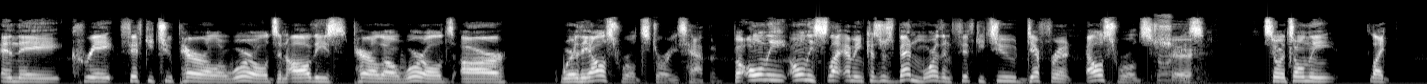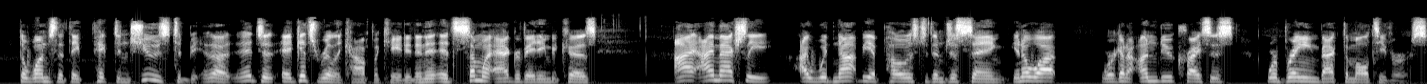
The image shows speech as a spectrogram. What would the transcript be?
and they create 52 parallel worlds, and all these parallel worlds are where the Elseworld stories happen. But only, only slight. I mean, because there's been more than 52 different Elseworld stories, sure. so it's only like the ones that they picked and choose to be. Uh, it just, it gets really complicated, and it, it's somewhat aggravating because I, I'm actually I would not be opposed to them just saying, you know what, we're going to undo Crisis. We're bringing back the multiverse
